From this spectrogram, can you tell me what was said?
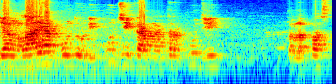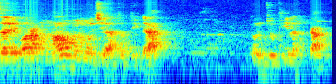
yang layak untuk dipuji karena terpuji, terlepas dari orang mau memuji atau tidak, tunjukilah kami.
